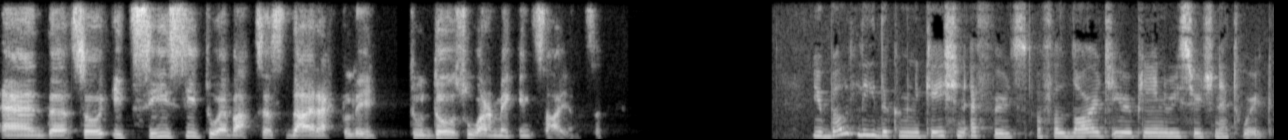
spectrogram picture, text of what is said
And uh, so it's easy to have access directly to those who are making science. You both lead the communication efforts of a large European research network,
